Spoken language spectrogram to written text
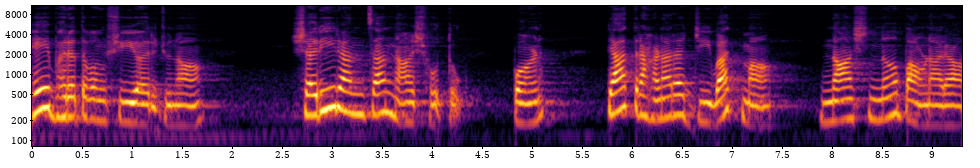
हे भरतवंशीय अर्जुना शरीरांचा नाश होतो पण त्यात राहणारा जीवात्मा नाश न पावणारा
